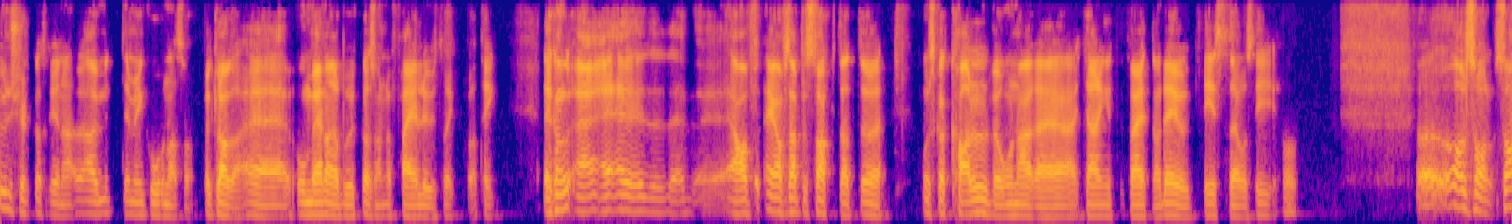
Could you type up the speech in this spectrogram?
Unnskyld, Katrine. Det er min kone, altså. Beklager. Eh, hun mener jeg bruker sånne feil uttrykk på ting. Det kan, jeg, jeg, jeg, jeg har jeg eksempel sagt at hun skal kalve hun her kjerringen til Tveiten, og det er jo krise å si. Og, alt sånn. Så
